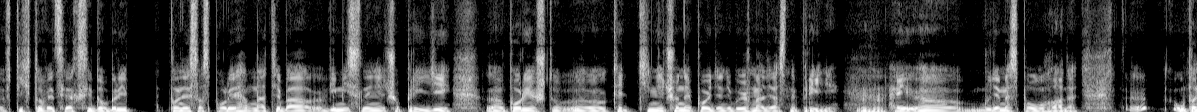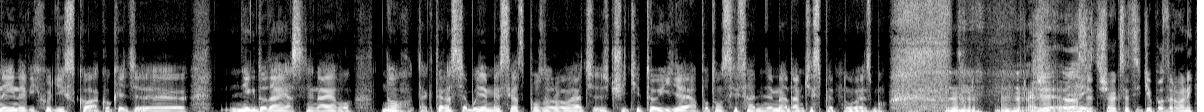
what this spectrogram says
v týchto veciach si dobrý, plne sa spolieham na teba, vymysli niečo, prídi, porieš to, keď ti niečo nepôjde, nebudeš mať jasné, prídi. Uh-huh. Hej, budeme spolu hľadať úplne iné východisko, ako keď e, niekto dá jasne najavo, no, tak teraz ťa budem mesiac pozorovať, či ti to ide a potom si sadneme a dám ti spätnú väzbu. Uh-huh, uh-huh. Že vlastne človek sa cíti pozorovaný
